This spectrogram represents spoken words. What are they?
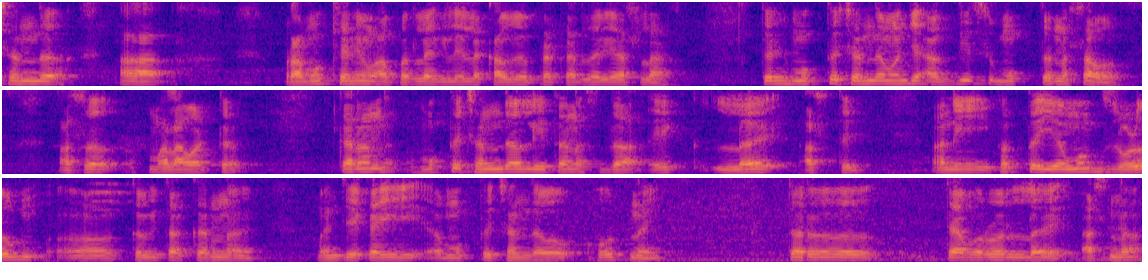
छंद हा प्रामुख्याने वापरला गेलेला काव्य प्रकार जरी असला तरी मुक्त छंद म्हणजे अगदीच मुक्त नसावं असं मला वाटतं. कारण मुक्त छंद लिहिताना सुद्धा एक लय असते आणि फक्त यमक जुळवून कविता करणं म्हणजे काही मुक्त छंद होत नाही. तर त्याबरोबर लय असणं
